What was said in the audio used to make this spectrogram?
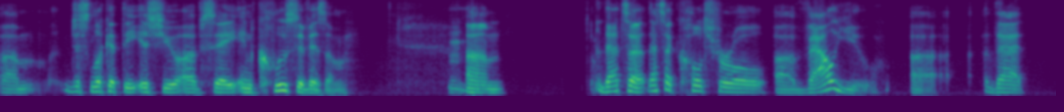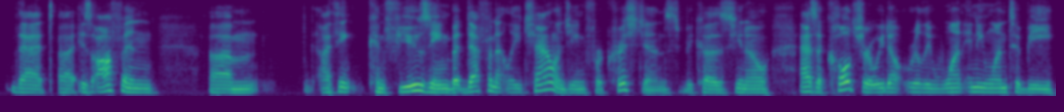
um, just look at the issue of say inclusivism. Mm-hmm. Um, that's a that's a cultural uh, value uh, that that uh, is often um, I think confusing, but definitely challenging for Christians because, you know, as a culture, we don't really want anyone to be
